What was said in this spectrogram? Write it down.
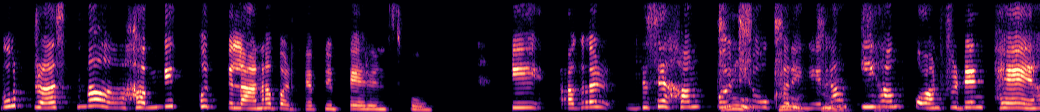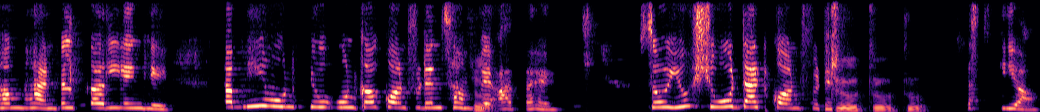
वो ट्रस्ट ना हमें खुद दिलाना पड़ता है अपने पेरेंट्स को कि अगर जैसे हम खुद शो करेंगे ना कि हम कॉन्फिडेंट हैं हम हैंडल कर लेंगे तभी उनके उनका कॉन्फिडेंस हम पे आता है। So you show that confidence true true true किया।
